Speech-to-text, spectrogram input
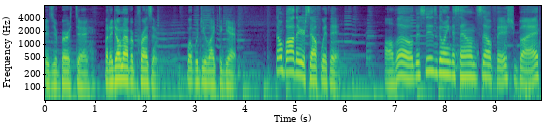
Is your birthday, but I don't have a present. What would you like to get? Don't bother yourself with it. Although this is going to sound selfish, but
